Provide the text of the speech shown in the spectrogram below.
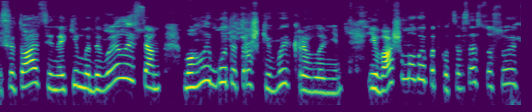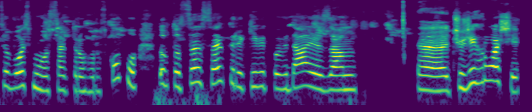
Ситуації, на які ми дивилися, могли бути трошки викривлені. І в вашому випадку це все стосується восьмого сектору гороскопу, тобто це сектор, який відповідає за. Е, Чужі гроші,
